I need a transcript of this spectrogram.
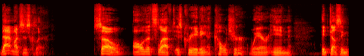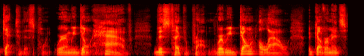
That much is clear. So all that's left is creating a culture wherein it doesn't get to this point, wherein we don't have this type of problem, where we don't allow governments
